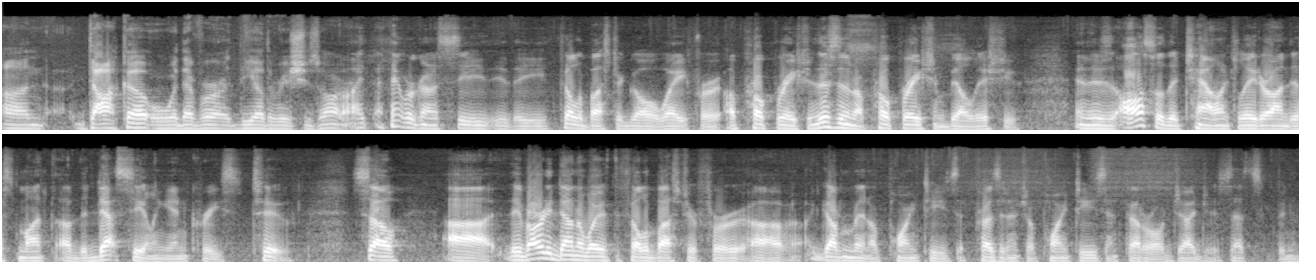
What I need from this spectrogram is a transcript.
on DACA or whatever the other issues are. I, I think we're going to see the, the filibuster go away for appropriation. This is an appropriation bill issue. And there's also the challenge later on this month of the debt ceiling increase, too. So uh, they've already done away with the filibuster for uh, government appointees, presidential appointees, and federal judges. That's been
